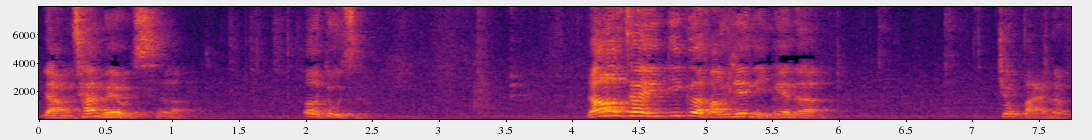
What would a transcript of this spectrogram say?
两餐没有吃了，饿肚子。然后在一个房间里面呢，就摆了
